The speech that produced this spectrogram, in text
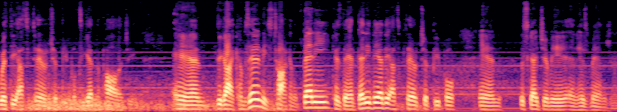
with the potato chip people to get an apology. And the guy comes in and he's talking to Betty because they had Betty there, the potato chip people, and this guy Jimmy and his manager,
